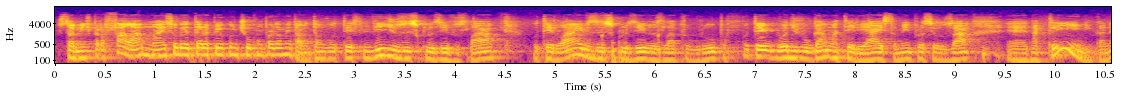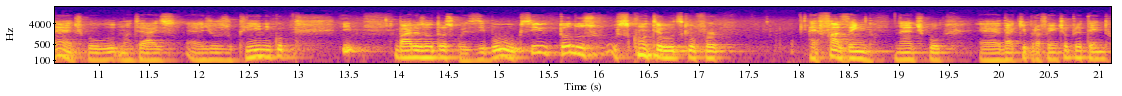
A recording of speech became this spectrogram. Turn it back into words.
justamente para falar mais sobre a terapia cognitivo comportamental. Então vou ter vídeos exclusivos lá, vou ter lives exclusivas lá para o grupo, vou, ter, vou divulgar materiais também para você usar é, na clínica, né? Tipo materiais é, de uso clínico e várias outras coisas, e-books e todos os conteúdos que eu for é, fazendo, né? Tipo, é, daqui para frente eu pretendo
